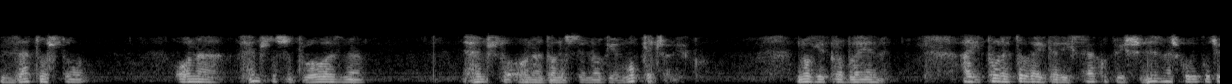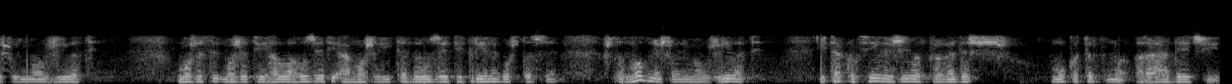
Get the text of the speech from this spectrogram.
zato što ona, hem što su prolazna, hem što ona donose mnoge muke čovjeku, mnoge probleme, a i pored toga i kad ih sakupiš, ne znaš koliko ćeš u njima uživati može, ti, može ti Allah uzeti, a može i tebe uzeti prije nego što se, što mogneš u njima uživati. I tako cijeli život provedeš mukotrpno radeći,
